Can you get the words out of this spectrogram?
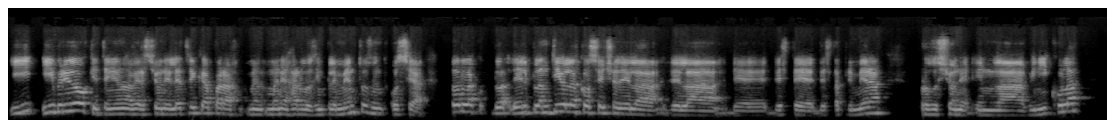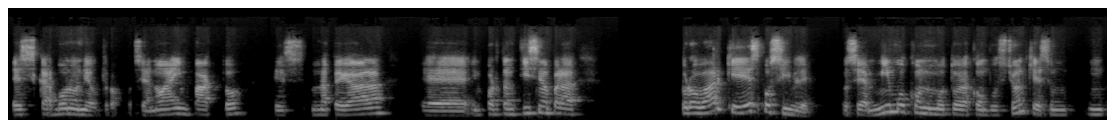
Y híbrido, que tiene una versión eléctrica para manejar los implementos, o sea, todo el plantío y la cosecha de, la, de, la, de, este, de esta primera producción en la vinícola es carbono neutro, o sea, no hay impacto es una pegada eh, importantísima para probar que es posible. O sea, mismo con motor a combustión, que es un, un,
